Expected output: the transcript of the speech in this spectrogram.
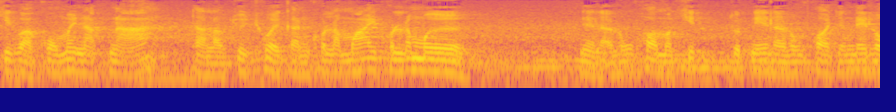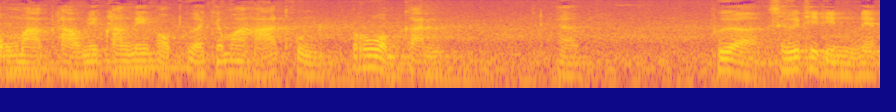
คิดว่าคงไม่หนักหนาแต่เราช่วยๆกันคนละไม้คนละมือเนี่ยแหละหลวงพ่อมาคิดจุดนี้แล้วหลวงพ่อจึงได้ลงมาคราวนี้ครั้งนี้เพื่อจะมาหาทุนร่วมกันเพื่อซื้อที่ดินเนี่ย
